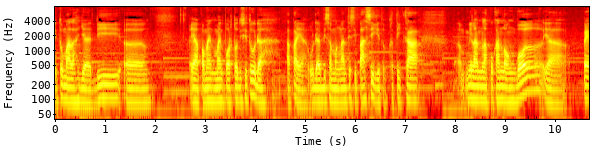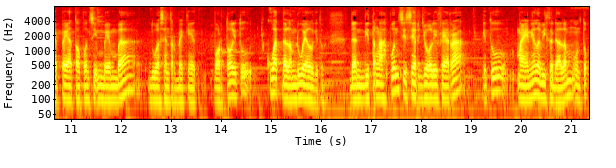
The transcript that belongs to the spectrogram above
itu malah jadi uh, ya pemain-pemain Porto di situ udah apa ya, udah bisa mengantisipasi gitu. Ketika eh, Milan melakukan long ball ya PP ataupun si Mbemba dua center backnya Porto itu kuat dalam duel gitu. Dan di tengah pun si Sergio Oliveira itu mainnya lebih ke dalam untuk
